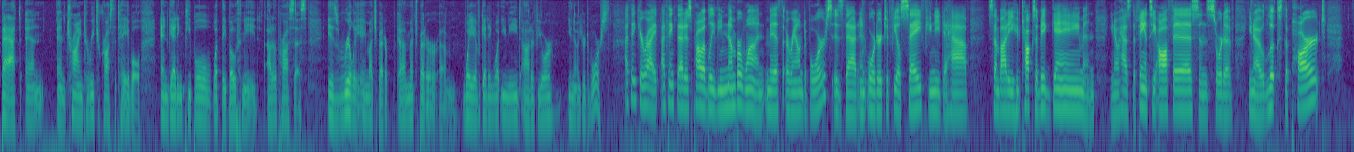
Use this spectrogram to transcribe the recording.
bat and and trying to reach across the table and getting people what they both need out of the process is really a much better, uh, much better um, way of getting what you need out of your you know your divorce. I think you're right. I think that is probably the number one myth around divorce is that in order to feel safe you need to have somebody who talks a big game and you know has the fancy office and sort of you know looks the part.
